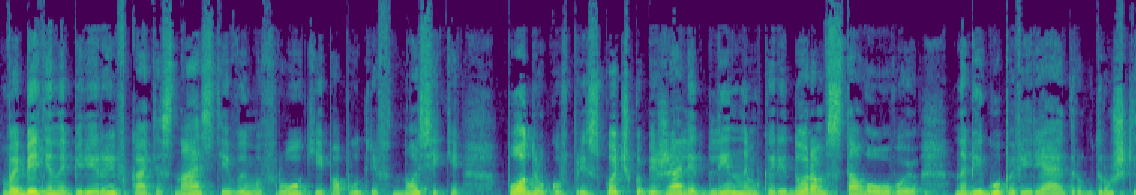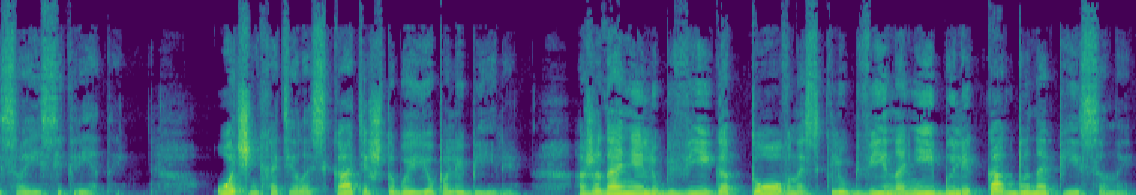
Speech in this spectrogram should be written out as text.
В обеденный перерыв Катя с Настей, вымыв руки и попудрив носики, под руку в прискочку бежали длинным коридором в столовую, на бегу поверяя друг дружке свои секреты. Очень хотелось Кате, чтобы ее полюбили. Ожидание любви, готовность к любви на ней были как бы написаны.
